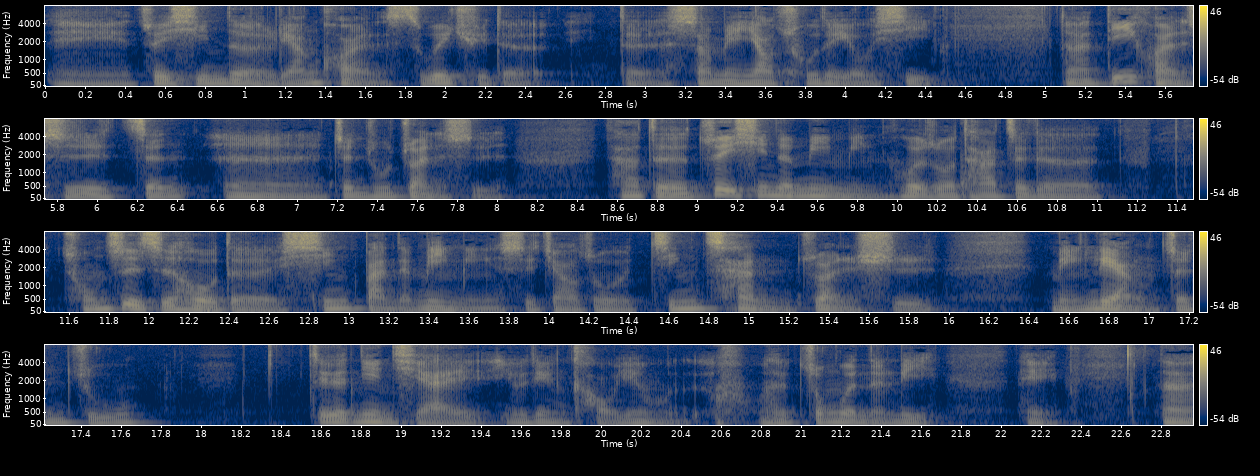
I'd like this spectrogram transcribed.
诶，最新的两款 Switch 的的上面要出的游戏。那第一款是珍，嗯，珍珠钻石。它的最新的命名，或者说它这个重置之后的新版的命名是叫做“金灿钻石明亮珍珠”，这个念起来有点考验我的我的中文能力。嘿，那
